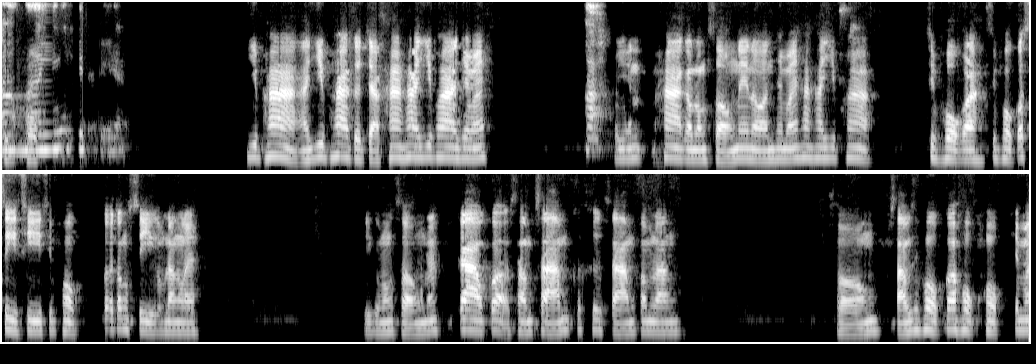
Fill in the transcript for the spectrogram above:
สิวบหมากยี่สิบนาทีเนี่ยยี่ห้าอะยี่ห้าเกิดจากห้าห้ายี่ห้าใช่ไหมค่ะเพราะฉะนั้นห้ากำลังสองแน่นอนใช่ไหมห้าห้ายี่ห้าสิบหกอะสิบหกก็สี่สี่สิบหกก็ต้องสี่กำลังเลยสี่กำลังสองนะเก้าก็สามสามก็คือสามกำลังสองสามสิบหกก็หกหกใช่ไหม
